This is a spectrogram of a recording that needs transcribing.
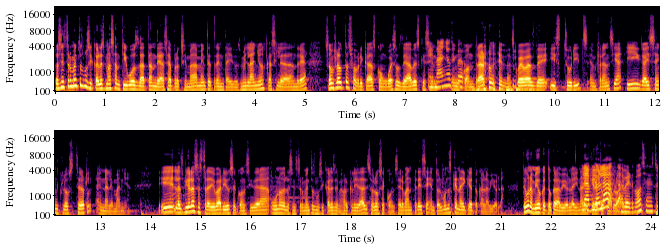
Los instrumentos musicales más antiguos datan de hace aproximadamente 32.000 años, casi la edad de Andrea. Son flautas fabricadas con huesos de aves que se En años, encontraron en las cuevas de Isturitz en Francia y Geisenkloster en Alemania. Y Ah. las violas Stradivarius se considera uno de los instrumentos musicales de mejor calidad y solo se conservan 13 en todo el mundo. Es que nadie quiere tocar la viola. Tengo un amigo que toca la viola y nadie la quiere viola, tocarlo. a ver, vamos a hacer esto.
